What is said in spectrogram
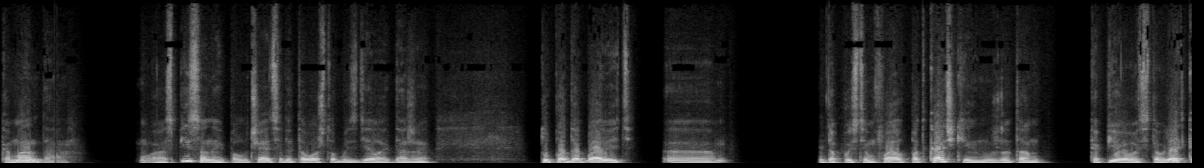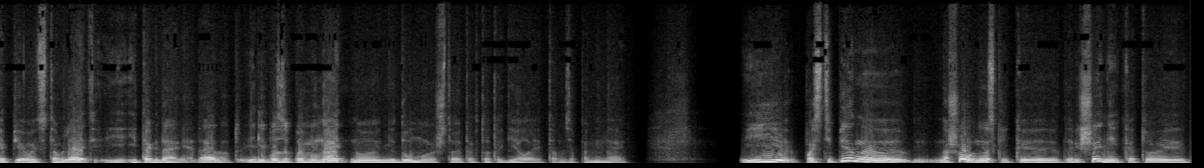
команда ну, расписана, и получается для того, чтобы сделать даже тупо добавить, э, допустим, файл подкачки, нужно там копировать, вставлять, копировать, вставлять и, и так далее. Да? Вот. И запоминать, но не думаю, что это кто-то делает, там запоминает. И постепенно нашел несколько решений, которые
